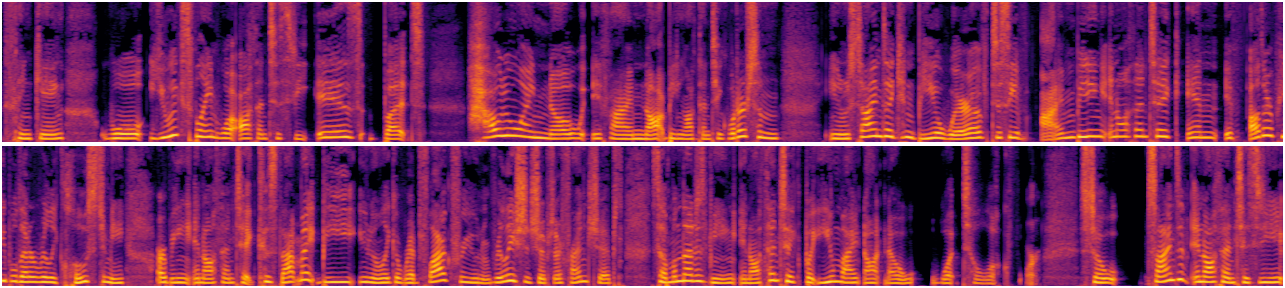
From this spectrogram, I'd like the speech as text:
thinking, well, you explained what authenticity is, but how do I know if I'm not being authentic? What are some, you know, signs I can be aware of to see if I'm being inauthentic and if other people that are really close to me are being inauthentic? Because that might be, you know, like a red flag for you in relationships or friendships, someone that is being inauthentic, but you might not know what to look for. So, signs of inauthenticity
